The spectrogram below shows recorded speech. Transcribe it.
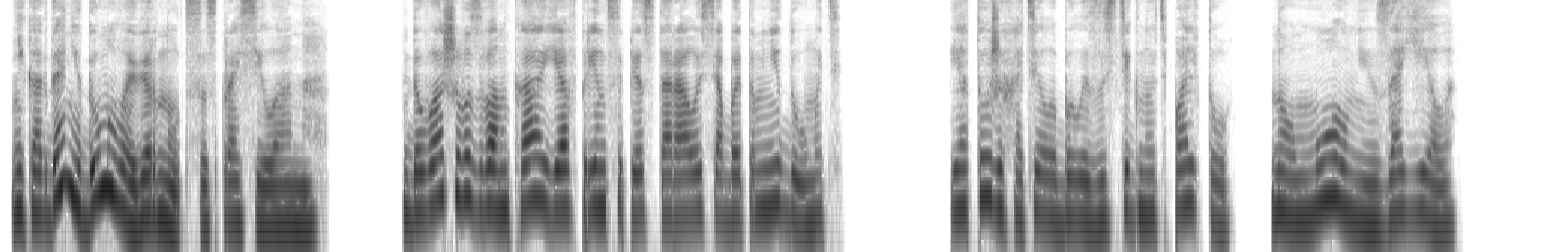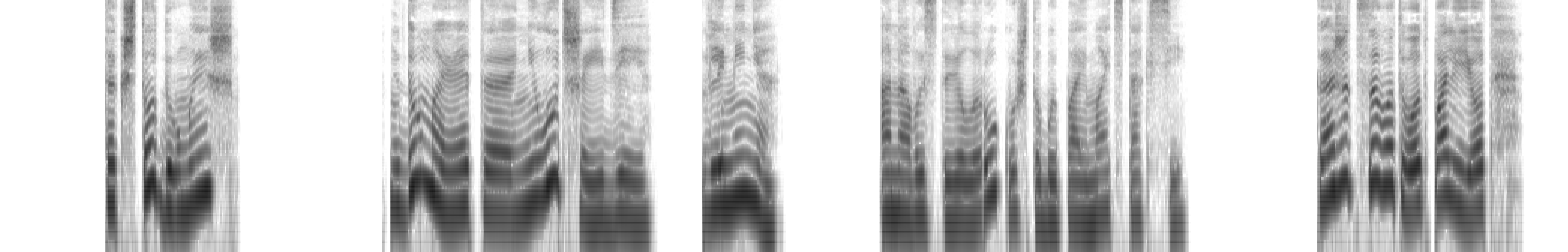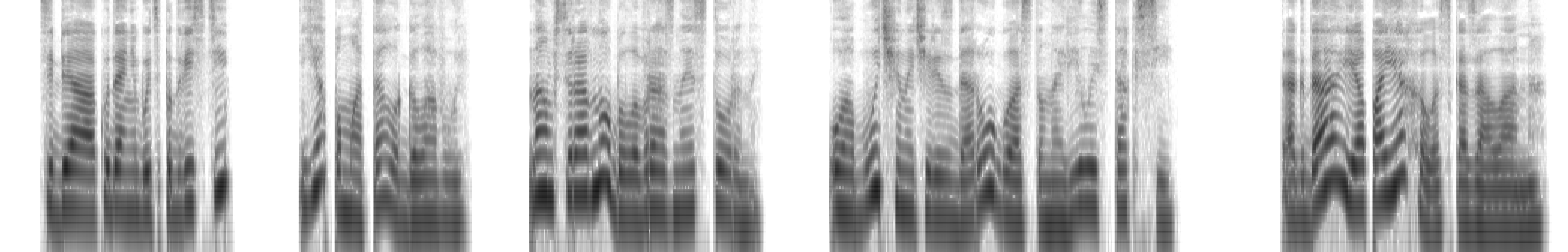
«Никогда не думала вернуться?» — спросила она. «До вашего звонка я, в принципе, старалась об этом не думать. Я тоже хотела было застегнуть пальто, но молнию заела. «Так что думаешь?» «Думаю, это не лучшая идея. Для меня». Она выставила руку, чтобы поймать такси. «Кажется, вот-вот польет. Тебя куда-нибудь подвести? Я помотала головой. Нам все равно было в разные стороны. У обочины через дорогу остановилось такси. «Тогда я поехала», — сказала она.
